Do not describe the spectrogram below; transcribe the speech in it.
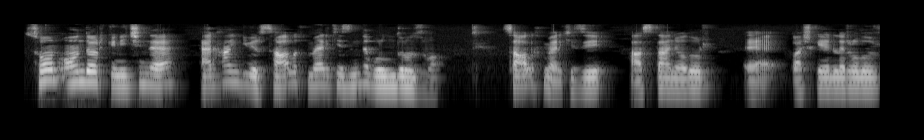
Son 14 gün içinde herhangi bir sağlık merkezinde bulundunuz mu? Sağlık merkezi hastane olur, e, başka yerler olur,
